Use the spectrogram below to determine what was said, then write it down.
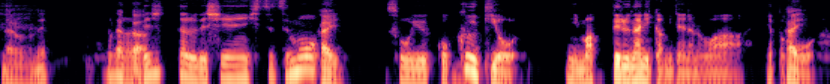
なるほどね。だなんかからデジタルで支援しつつも、はい。そういうこう空気を、に舞ってる何かみたいなのは、やっぱこう、はい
